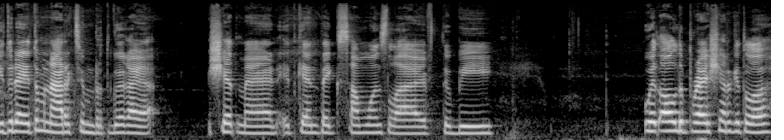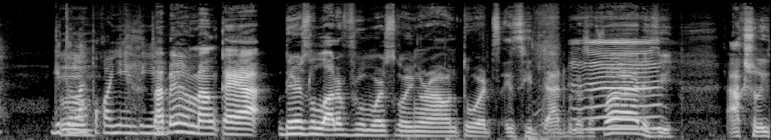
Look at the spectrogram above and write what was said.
Gitu dan itu menarik sih menurut gue kayak shit man it can take someone's life to be with all the pressure gitu loh gitulah pokoknya intinya. Tapi memang kayak there's a lot of rumors going around towards is he dead because of what? Is he actually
